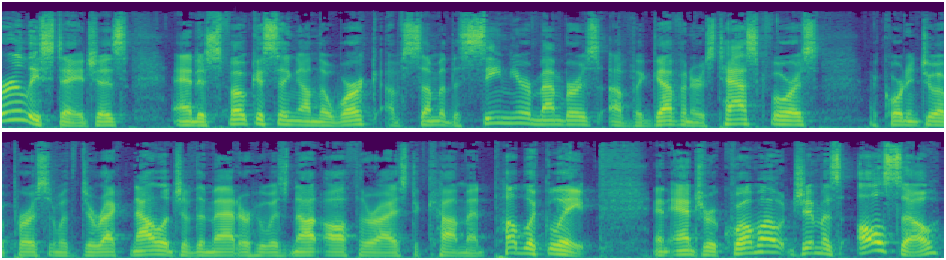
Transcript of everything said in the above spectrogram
early stages and is focusing on the work of some of the senior members of the governor's task force, according to a person with direct knowledge of the matter who is not authorized to comment publicly. And Andrew Cuomo, Jim is also,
